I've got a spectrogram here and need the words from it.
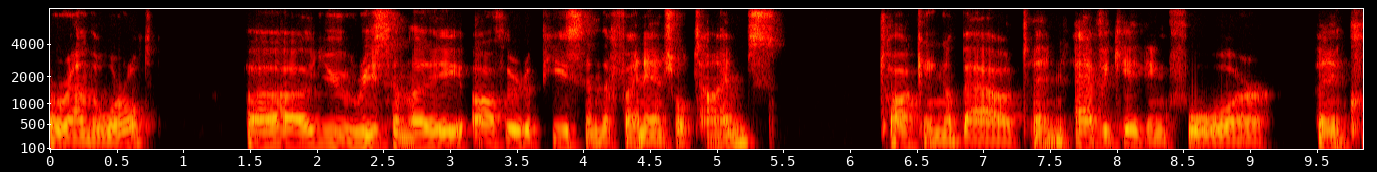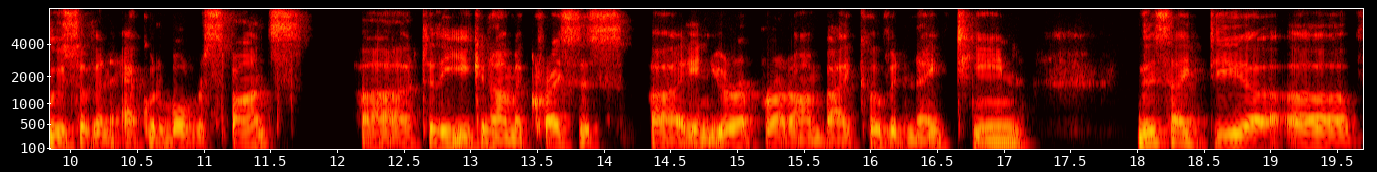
around the world. Uh, you recently authored a piece in the Financial Times talking about and advocating for an inclusive and equitable response uh, to the economic crisis uh, in Europe brought on by COVID 19. This idea of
